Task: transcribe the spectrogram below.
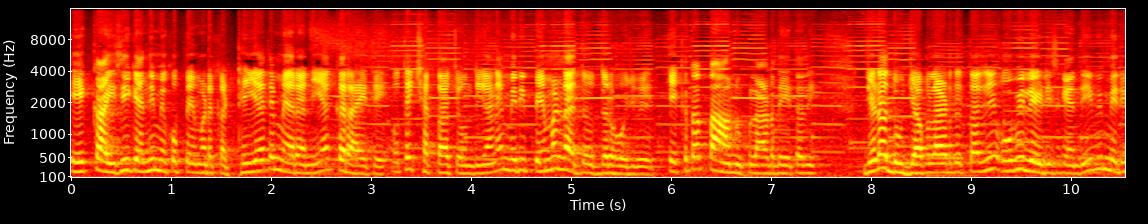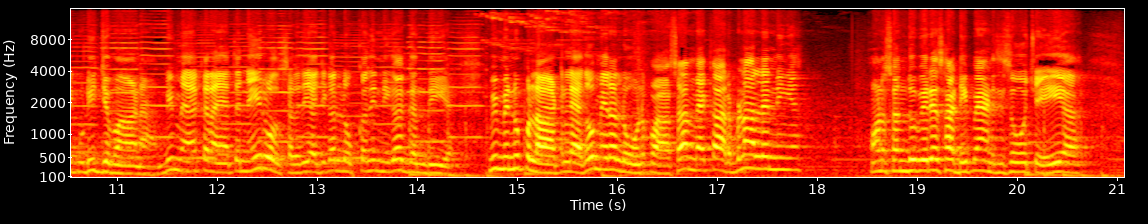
ਇੱਕ ਆਈ ਸੀ ਕਹਿੰਦੀ, ਮੇਰੇ ਕੋਲ ਪੇਮੈਂਟ ਇਕੱਠੀ ਹੈ ਤੇ ਮੈਂ ਰਹਿੰਦੀ ਆ ਕਿਰਾਏ ਤੇ। ਉੱਥੇ ਛੱਤਾਂ ਚੋਂਦੀਆਂ ਨੇ, ਮੇਰੀ ਪੇਮੈਂਟ ਨਾ ਇੱਧਰ ਉੱਧਰ ਹੋ ਜਵੇ। ਇੱਕ ਤਾਂ ਤਾਂ ਨੂੰ ਪਲਾਟ ਦੇਤਾ ਸੀ। ਜਿਹੜਾ ਦੂਜਾ ਪਲਾਟ ਦਿੱਤਾ ਸੀ, ਉਹ ਵੀ ਲੇਡੀਜ਼ ਕਹਿੰਦੀ ਵੀ ਮੇਰੀ ਕੁੜੀ ਜਵਾਨ ਆ, ਵੀ ਮੈਂ ਕਿਰਾਇਆ ਤੇ ਨਹੀਂ ਰੋਲ ਸਕਦੀ ਅੱਜ ਕੱਲ ਲੋਕਾਂ ਦੀ ਨਿਗਾਹ ਗੰਦੀ ਹੈ ਵੀ ਮੈਨੂੰ ਪਲਾਟ ਲੈ ਦਿਓ ਮੇਰਾ ਲੋਨ ਪਾਸ ਆ, ਮੈਂ ਘਰ ਬਣਾ ਲੈਣੀ ਆ। ਹੁਣ ਸੰਧੂ ਵੀਰੇ ਸਾਡੀ ਭੈਣ ਦੀ ਸੋਚ ਇਹ ਆ,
